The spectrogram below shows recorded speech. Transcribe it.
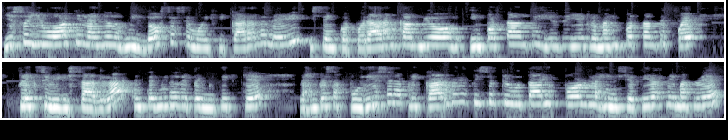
Y eso llevó a que el año 2012 se modificara la ley y se incorporaran cambios importantes, y yo diría que lo más importante fue flexibilizarla en términos de permitir que las empresas pudiesen aplicar beneficios tributarios por las iniciativas de I+D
